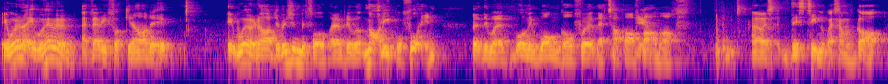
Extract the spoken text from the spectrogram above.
it were it were a, a very fucking hard. It, it were an hard division before, where they were not on equal footing, but they were only one golf, weren't they? Top off, Yeah. bottom off. Whereas this team that West Ham have got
